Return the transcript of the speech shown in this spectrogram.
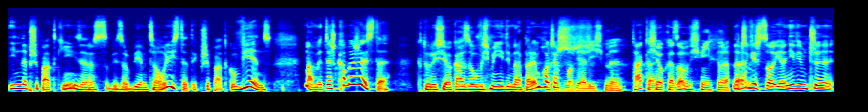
inne przypadki. Zaraz sobie zrobiłem całą listę tych przypadków. Więc mamy też kamerzystę który się okazał wyśmienitym raperem, chociaż... Rozmawialiśmy, tak? tak? Się okazał wyśmienitym raperem? Znaczy wiesz co, ja nie wiem, czy,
